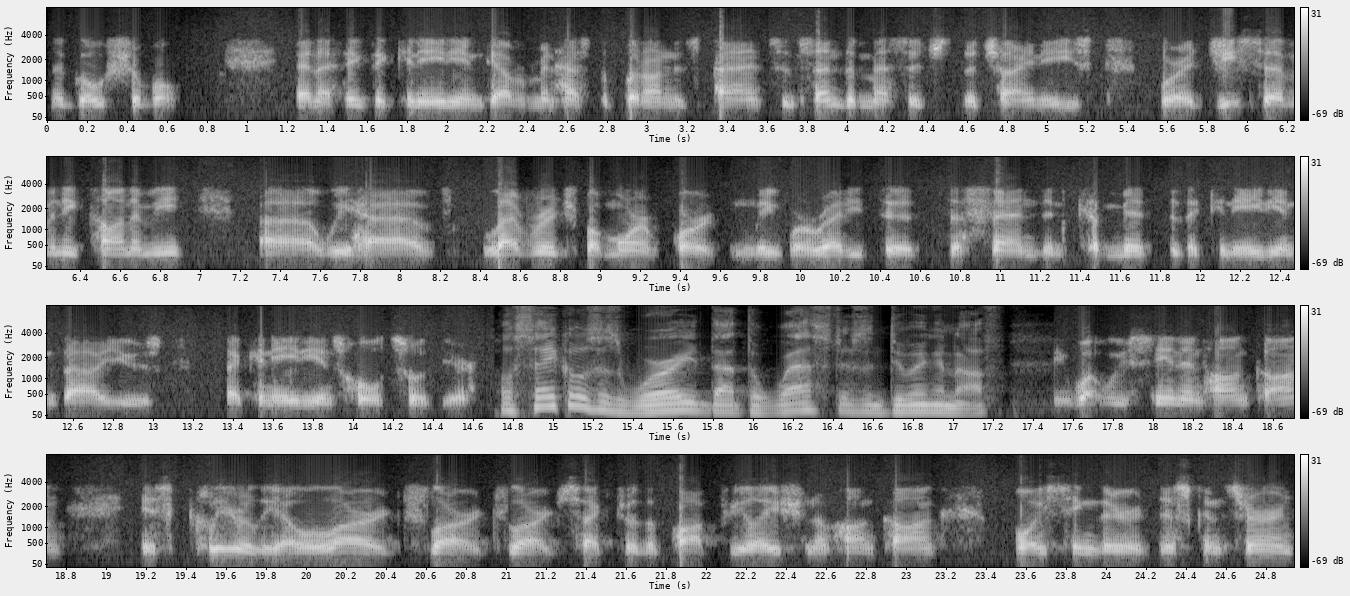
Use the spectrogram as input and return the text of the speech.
negotiable. And I think the Canadian government has to put on its pants and send a message to the Chinese. We're a G7 economy. Uh, we have leverage, but more importantly, we're ready to defend and commit to the Canadian values that Canadians hold so dear. Housakos is worried that the West isn't doing enough. What we've seen in Hong Kong is clearly a large, large, large sector of the population of Hong Kong voicing their disconcern,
